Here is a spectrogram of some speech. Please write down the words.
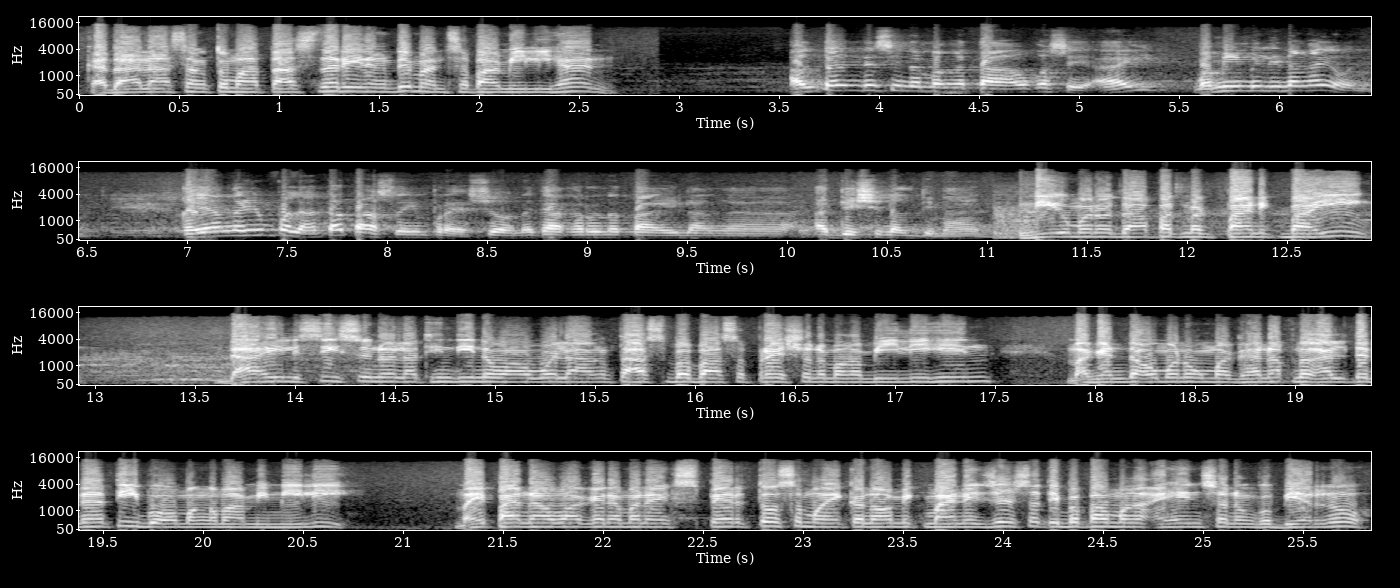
kadalasang tumataas na rin ang demand sa pamilihan. Ang tendency ng mga tao kasi ay mamimili na ngayon. Kaya ngayon pala, tataas na yung presyo. Nagkakaroon na tayo ng uh, additional demand. Hindi umano dapat mag-panic buying. Dahil seasonal at hindi nawawala ang taas-baba sa presyo ng mga bilihin, maganda umanong maghanap ng alternatibo ang mga mamimili. May panawagan naman ng eksperto sa mga economic managers at iba pang mga ahensya ng gobyerno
